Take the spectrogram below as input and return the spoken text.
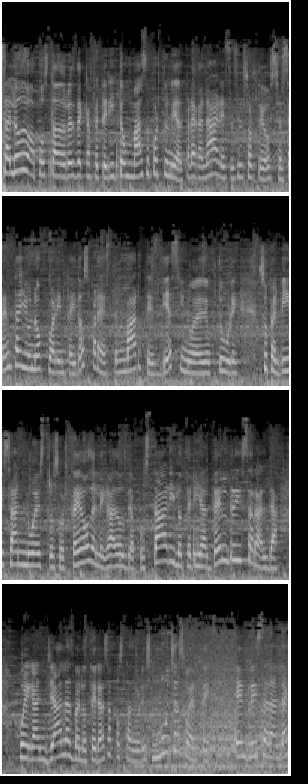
Saludo apostadores de Cafeterito, más oportunidad para ganar. Este es el sorteo 6142 para este martes 19 de octubre. Supervisan nuestro sorteo delegados de apostar y Lotería del Risaralda. Juegan ya las baloteras apostadores. Mucha suerte. En Risaralda,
